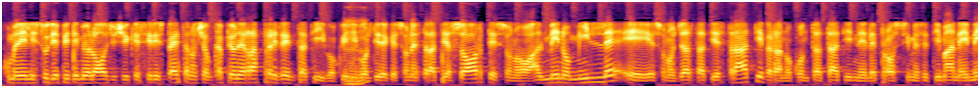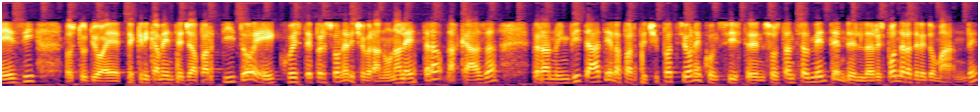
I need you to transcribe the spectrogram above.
come negli studi epidemiologici che si rispettano c'è un campione rappresentativo, quindi mm-hmm. vuol dire che sono estratti a sorte, sono almeno mille e sono già stati estratti e verranno contattati nelle prossime settimane e mesi, lo studio è tecnicamente già partito e queste persone riceveranno una lettera a casa, verranno invitati e la partecipazione consiste sostanzialmente nel rispondere a delle domande,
